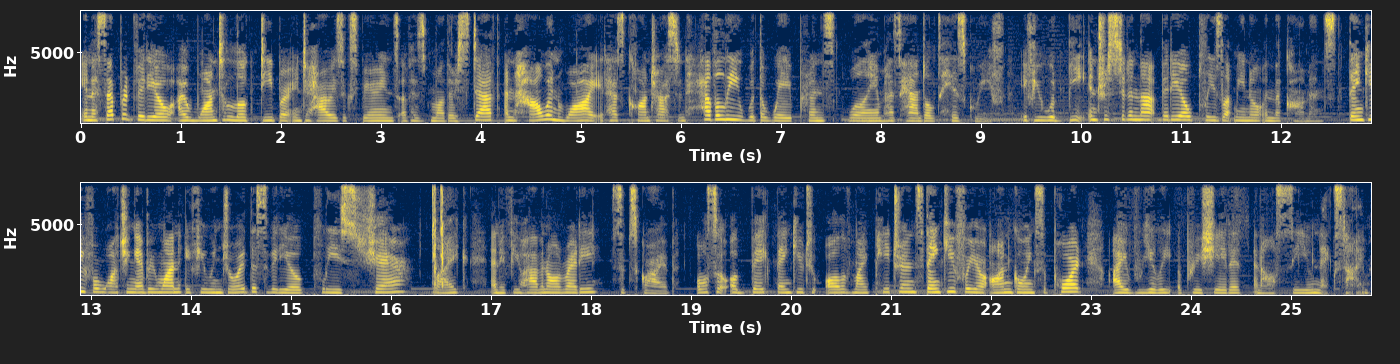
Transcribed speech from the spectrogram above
In a separate video, I want to look deeper into Harry's experience of his mother's death and how and why it has contrasted heavily with the way Prince William has handled his grief. If you would be interested in that video, please let me know in the comments. Thank you for watching, everyone. If you enjoyed this video, please share, like, and if you haven't already, subscribe. Also, a big thank you to all of my patrons. Thank you for your ongoing support. I really appreciate it, and I'll see you next time.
